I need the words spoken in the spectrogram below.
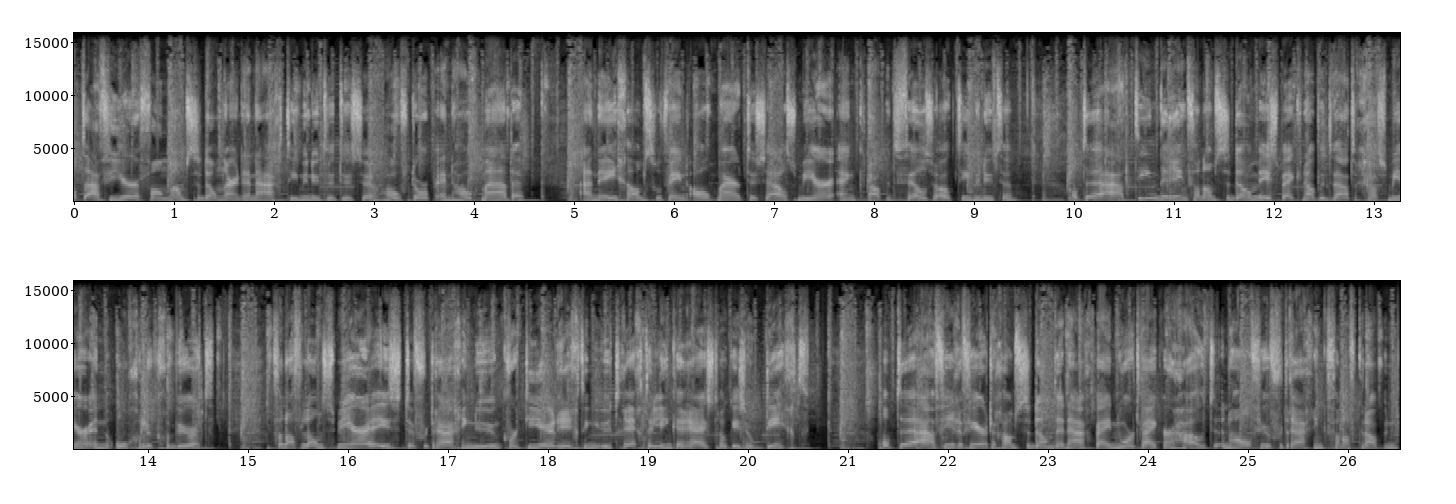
Op de A4 van Amsterdam naar Den Haag 10 minuten tussen Hoofddorp en Hoogmade... A9 Amstelveen-Alkmaar tussen Aalsmeer en Knooppunt Velzen ook 10 minuten. Op de A10, de ring van Amsterdam, is bij Knooppunt Watergraafsmeer een ongeluk gebeurd. Vanaf Landsmeer is de vertraging nu een kwartier richting Utrecht. De linkerrijstrook is ook dicht. Op de A44 Amsterdam-Den Haag bij Noordwijkerhout... een half uur vertraging vanaf knooppunt.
